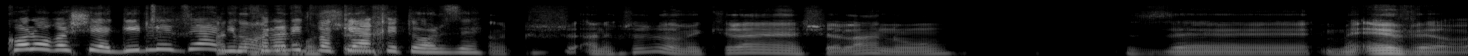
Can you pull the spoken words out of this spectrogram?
כל הורה שיגיד לי את זה, אני מוכנה להתווכח איתו על זה. אני חושב, אני חושב שבמקרה שלנו, זה מעבר.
